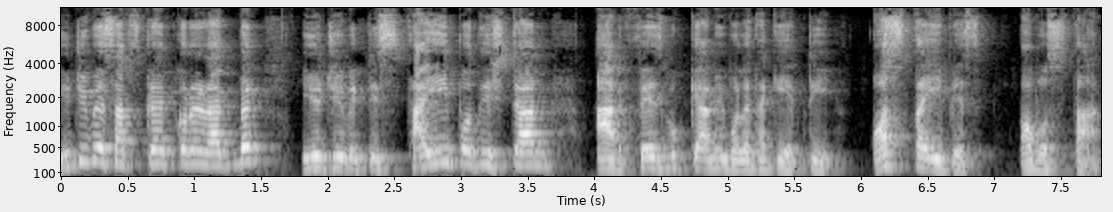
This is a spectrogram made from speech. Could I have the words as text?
ইউটিউবে সাবস্ক্রাইব করে রাখবেন। ইউটিউব একটি স্থায়ী প্রতিষ্ঠান, আর ফেসবুককে আমি বলে থাকি একটি অস্থায়ী অবস্থান।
